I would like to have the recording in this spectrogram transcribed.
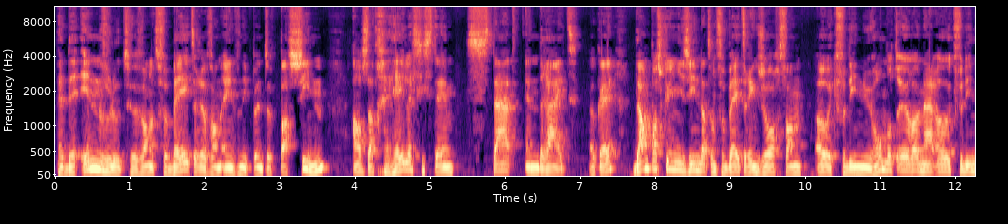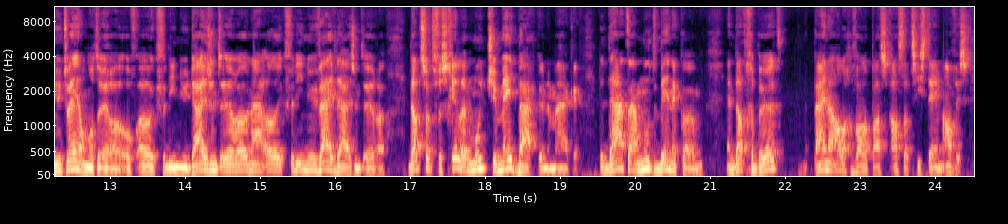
de invloed van het verbeteren van een van die punten pas zien als dat gehele systeem staat en draait. Oké? Dan pas kun je zien dat een verbetering zorgt van, oh, ik verdien nu 100 euro naar, oh, ik verdien nu 200 euro. Of, oh, ik verdien nu 1000 euro naar, oh, ik verdien nu 5000 euro. Dat soort verschillen moet je meetbaar kunnen maken. De data moet binnenkomen. En dat gebeurt bijna alle gevallen pas als dat systeem af is.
